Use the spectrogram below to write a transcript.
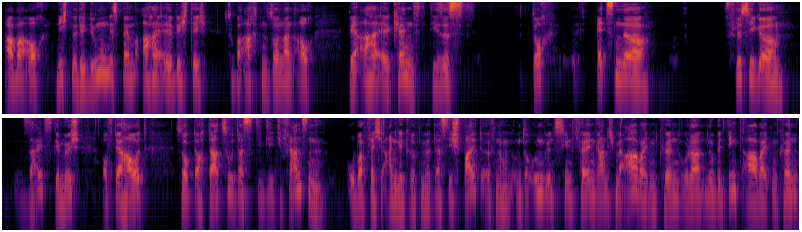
Aber auch nicht nur die Düngung ist beim AHL wichtig zu beachten, sondern auch, wer AHL kennt, dieses doch ätzende, flüssige Salzgemisch auf der Haut sorgt auch dazu, dass die, die, die Pflanzenoberfläche angegriffen wird, dass die Spaltöffnungen unter ungünstigen Fällen gar nicht mehr arbeiten können oder nur bedingt arbeiten können.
